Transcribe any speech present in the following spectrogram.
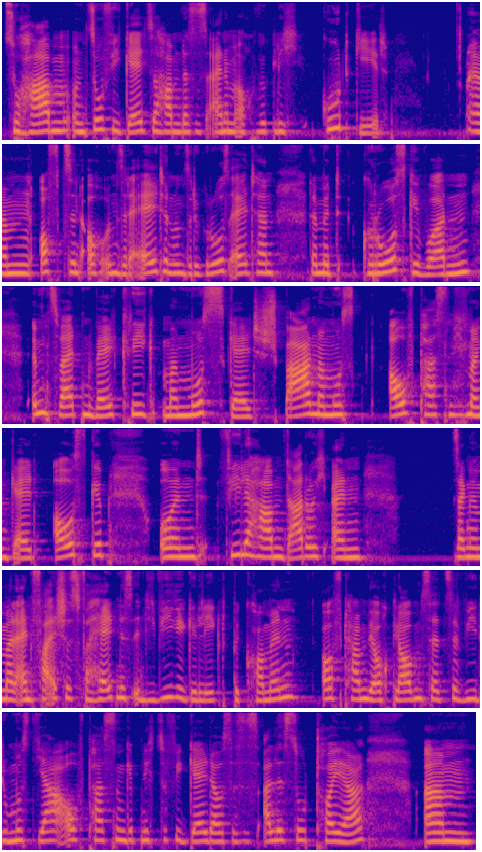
zu haben und so viel Geld zu haben, dass es einem auch wirklich gut geht. Ähm, oft sind auch unsere Eltern, unsere Großeltern damit groß geworden im Zweiten Weltkrieg. Man muss Geld sparen, man muss aufpassen, wie man Geld ausgibt. Und viele haben dadurch ein sagen wir mal, ein falsches Verhältnis in die Wiege gelegt bekommen. Oft haben wir auch Glaubenssätze wie, du musst ja aufpassen, gib nicht zu viel Geld aus, das ist alles so teuer. Ähm,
